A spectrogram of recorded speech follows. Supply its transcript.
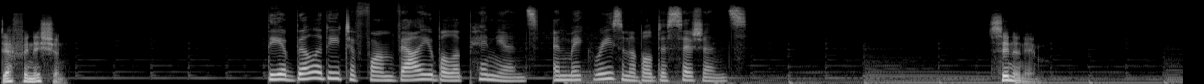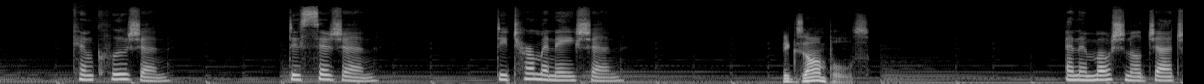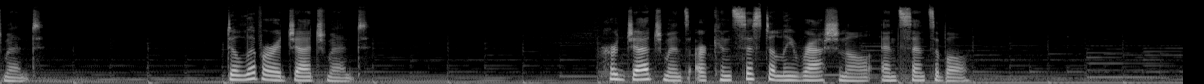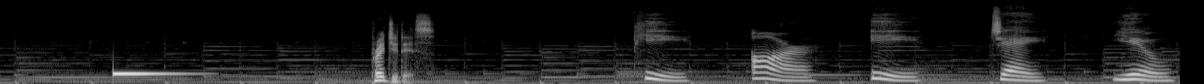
Definition. The ability to form valuable opinions and make reasonable decisions. Synonym. Conclusion. Decision. Determination Examples An emotional judgment. Deliver a judgment. Her judgments are consistently rational and sensible. Prejudice P R E J U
